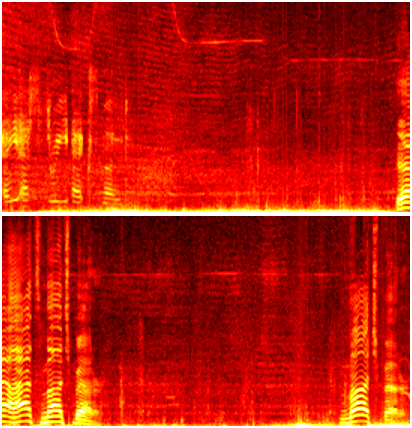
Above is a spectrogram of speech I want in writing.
AS3X mode. Yeah, that's much better. Much better.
